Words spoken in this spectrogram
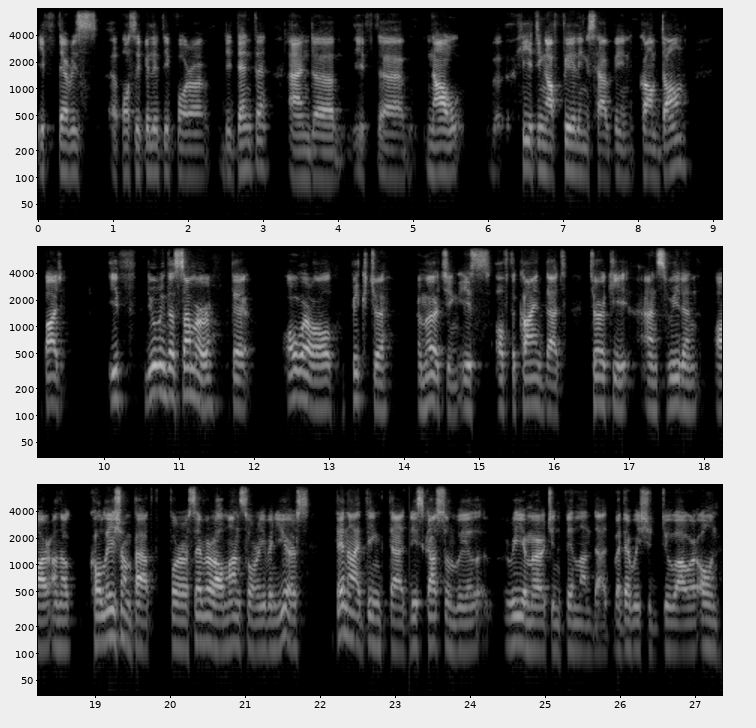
if there is a possibility for a detente and uh, if the now heating up feelings have been calmed down. But if during the summer the overall picture emerging is of the kind that Turkey and Sweden are on a collision path for several months or even years, then I think that discussion will re-emerge in Finland that whether we should do our own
